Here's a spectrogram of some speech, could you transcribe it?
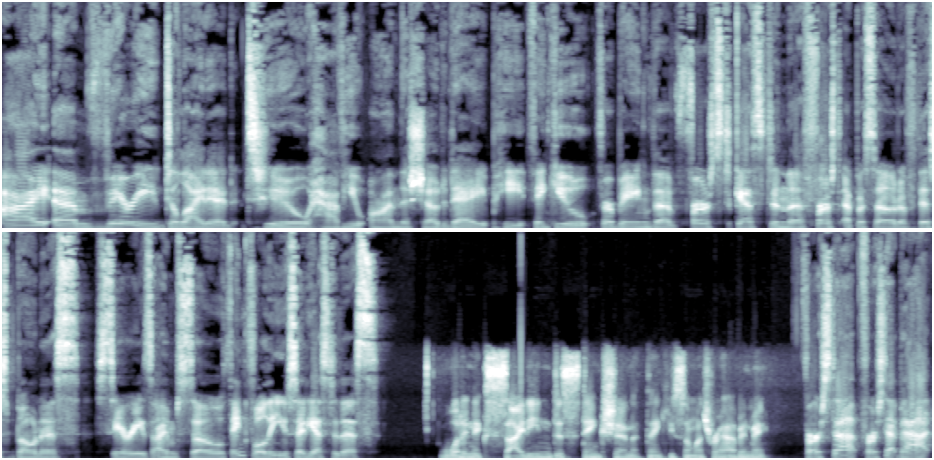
I am very delighted to have you on the show today, Pete. Thank you for being the first guest in the first episode of this bonus series. I'm so thankful that you said yes to this. What an exciting distinction. Thank you so much for having me. First up, first at bat.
